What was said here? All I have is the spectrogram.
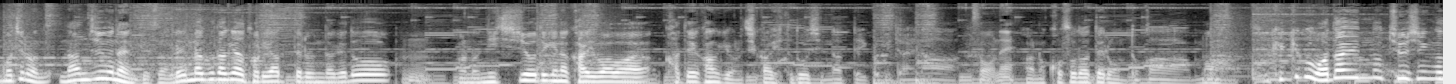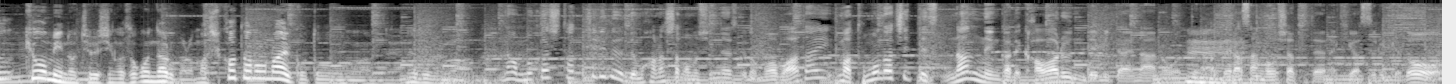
もちろん何十年ってさ連絡だけは取り合ってるんだけどうん。あの日常的な会話は家庭環境の近い人同士になっていくみたいなそうね。あの子育て論とか、まあ、結局話題の中心が興味の中心がそこになるから、まあ仕方のないことなんだよねそれは。なんか昔タッチレベルでも話したかもしれないですけど、まあ、話題、まあ、友達って何年かで変わるんでみたいなのを、ん寺さんがおっしゃってたような気がするけど、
